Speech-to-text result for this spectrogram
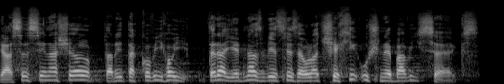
já jsem si našel tady takovýho, teda jedna z věcí zaujala, Čechy už nebaví sex,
